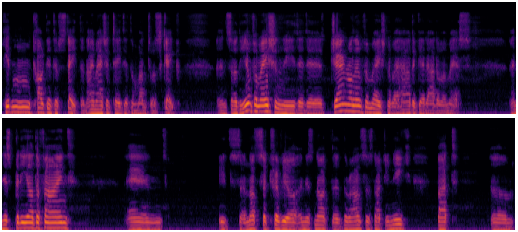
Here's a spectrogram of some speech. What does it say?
hidden cognitive state that I'm agitated and want to escape. And so the information needed is general information about how to get out of a mess. And it's pretty ill defined and it's uh, not so trivial and it's not the, the answer is not unique but um,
